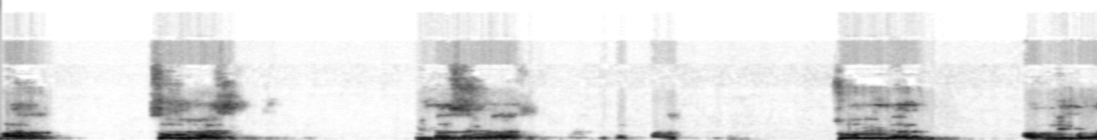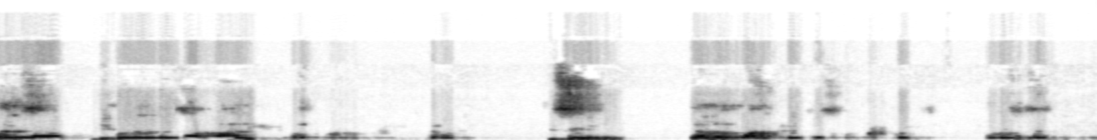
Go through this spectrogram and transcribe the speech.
फार जो विद्यार्थी अंमली पदार्थाचा अंमली पदार्थाचा आहारी घेतला किंवा रत्नागिरी दिसेल त्याला पालकांच्या समोर पाठवायचं. कोणाचं सांगितलं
